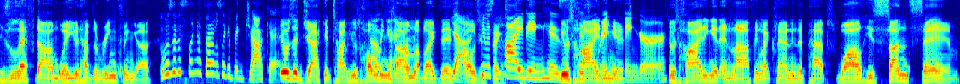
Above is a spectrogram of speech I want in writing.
his left arm, where you'd have the ring finger. Was it a sling? I thought it was like a big jacket. It was a jacket type. He was holding his arm up like this. yeah, I was he just was saying. hiding his. He was his hiding ring it. Finger. He was hiding it and laughing like clowning the paps, while his son Sam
